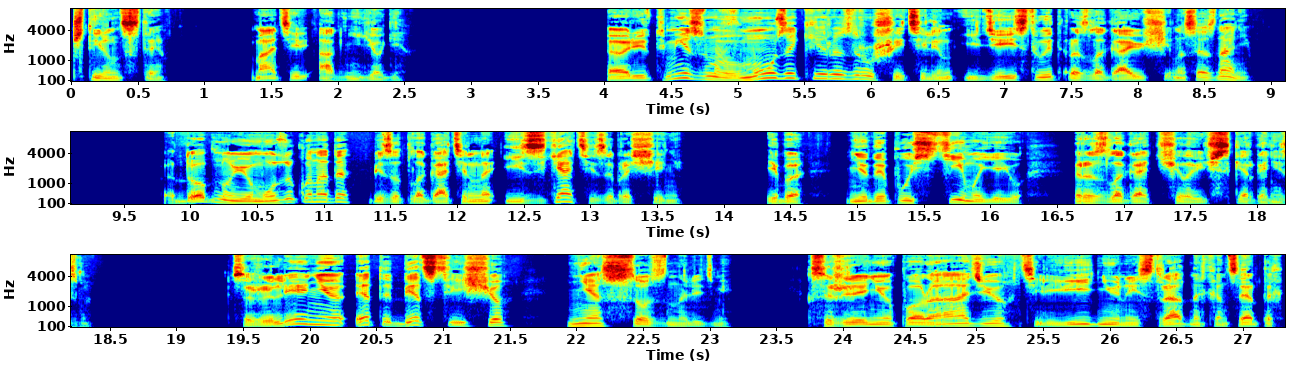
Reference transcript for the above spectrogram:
14. Матерь Агни-йоги. Аритмизм в музыке разрушителен и действует разлагающе на сознание. Подобную музыку надо безотлагательно изъять из обращения, ибо недопустимо ею разлагать человеческие организмы. К сожалению, это бедствие еще не осознано людьми. К сожалению, по радио, телевидению и на эстрадных концертах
